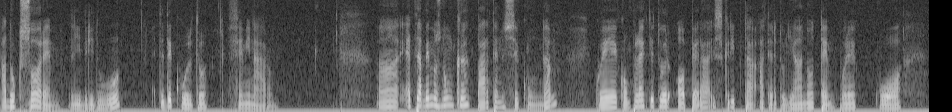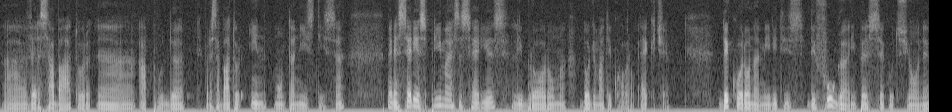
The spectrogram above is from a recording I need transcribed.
ad uxorem libri duo et de culto feminarum. Uh, et habemus nunc partem secundam, quae complectitur opera scripta a Tertulliano tempore quo uh, versabatur uh, apud versabatur in Montanistis. Bene, series prima est series librorum dogmaticorum, ecce. De corona militis, de fuga in persecutione,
